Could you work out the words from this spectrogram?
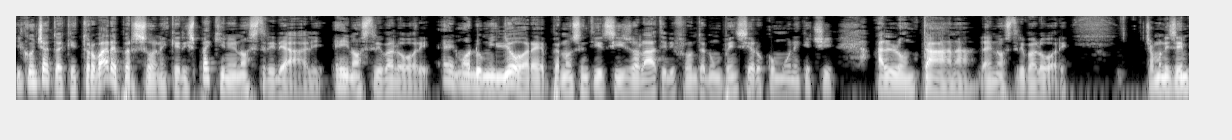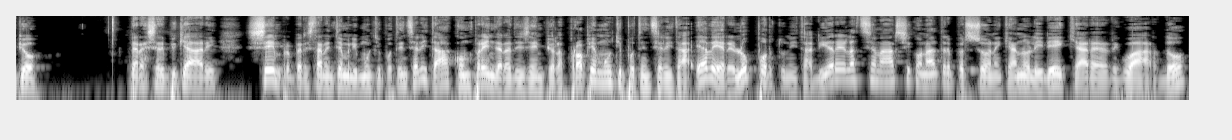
Il concetto è che trovare persone che rispecchino i nostri ideali e i nostri valori è il modo migliore per non sentirsi isolati di fronte ad un pensiero comune che ci allontana dai nostri valori. Facciamo un esempio per essere più chiari, sempre per restare in tema di multipotenzialità, comprendere ad esempio la propria multipotenzialità e avere l'opportunità di relazionarsi con altre persone che hanno le idee chiare al riguardo,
